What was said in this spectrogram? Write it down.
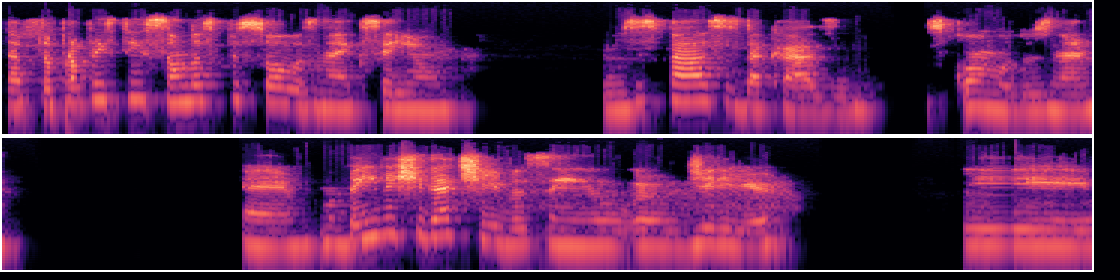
da própria extensão das pessoas, né? Que seriam os espaços da casa, os cômodos, né? É, bem investigativa, assim, eu, eu diria. E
